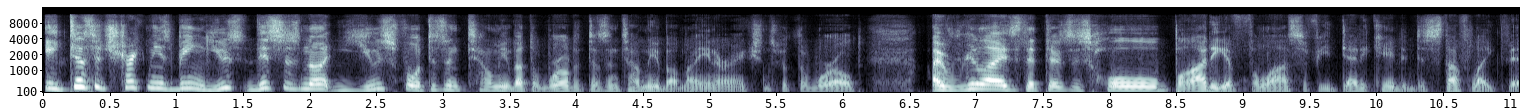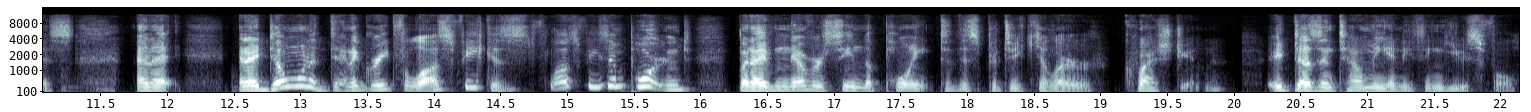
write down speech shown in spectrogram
it doesn't strike me as being used. This is not useful. It doesn't tell me about the world. It doesn't tell me about my interactions with the world. I realize that there's this whole body of philosophy dedicated to stuff like this. And I, and I don't want to denigrate philosophy because philosophy is important, but I've never seen the point to this particular question. It doesn't tell me anything useful.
